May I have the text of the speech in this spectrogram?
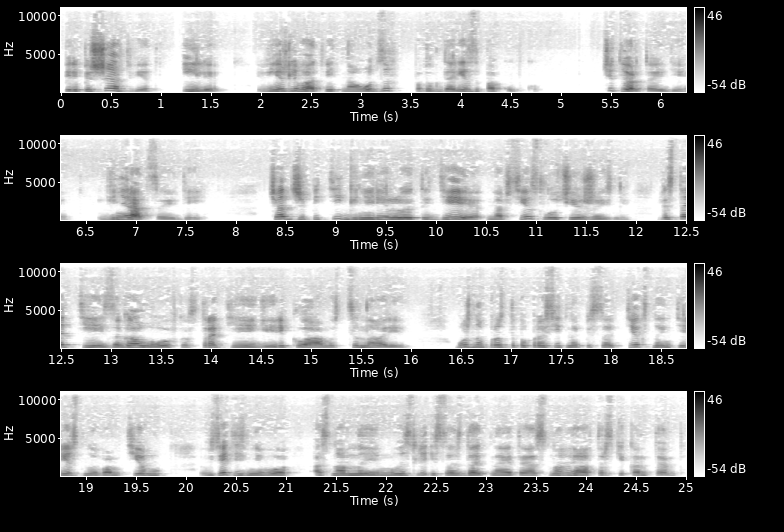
«перепиши ответ» или «вежливо ответь на отзыв, поблагодари за покупку». Четвертая идея – генерация идей. Чат GPT генерирует идеи на все случаи жизни. Для статей, заголовков, стратегий, рекламы, сценариев. Можно просто попросить написать текст на интересную вам тему, взять из него основные мысли и создать на этой основе авторский контент.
